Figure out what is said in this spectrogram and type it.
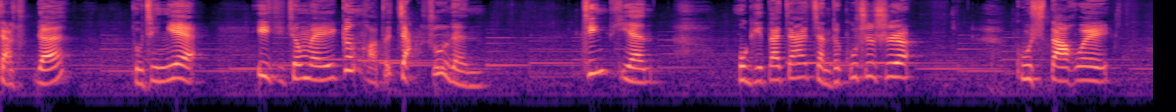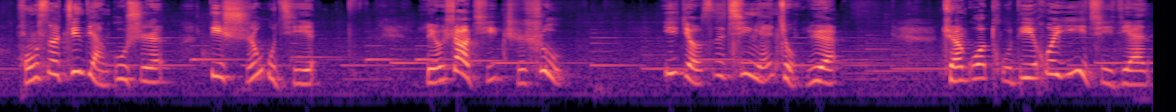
讲述人杜庆业，一起成为更好的讲述人。今天我给大家讲的故事是《故事大会》红色经典故事第十五集：刘少奇植树。一九四七年九月，全国土地会议期间，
